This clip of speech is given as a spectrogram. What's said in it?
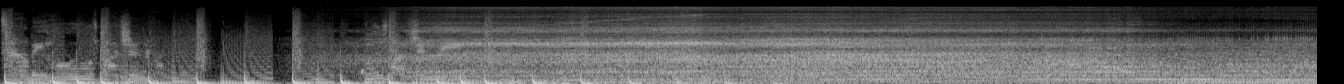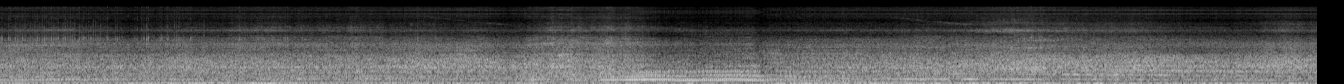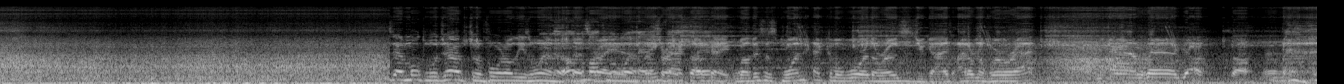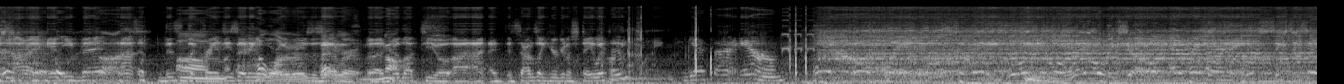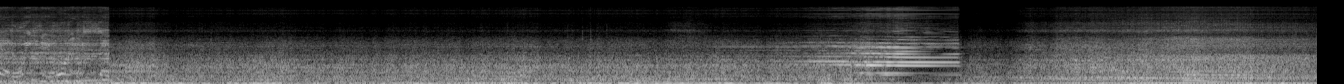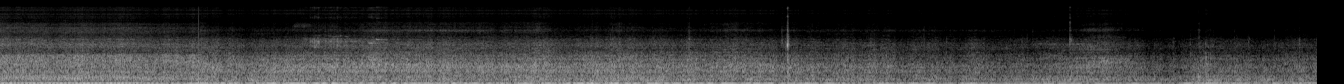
Tell me who's have multiple jobs to afford all these women. All the That's right. women, That's exactly. right. Okay. Well, this is one heck of a war of the roses, you guys. I don't know where we're at. Yeah, man, y'all. All right, and Yvette, uh, this is the Um, craziest ending of War of the Roses ever. Uh, good luck to you. I, I, it sounds like you're gonna stay with him. Yes, I am.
